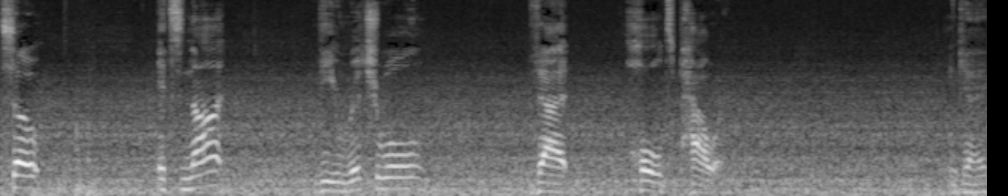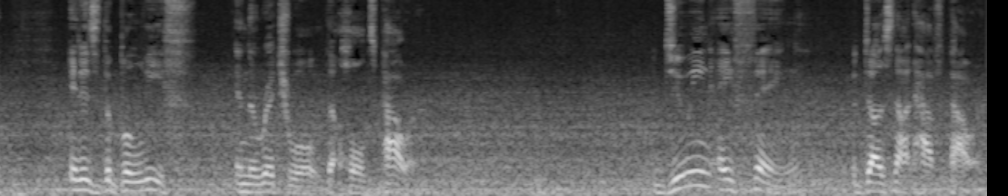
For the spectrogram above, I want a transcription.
so it's not the ritual that holds power. Okay? It is the belief in the ritual that holds power. Doing a thing does not have power.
